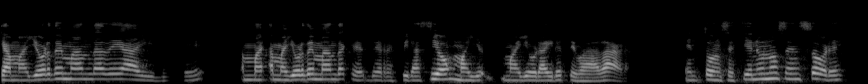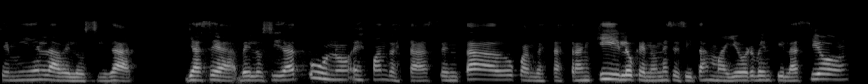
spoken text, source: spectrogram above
que a mayor demanda de aire, a mayor demanda de respiración, mayor, mayor aire te va a dar. Entonces, tiene unos sensores que miden la velocidad ya sea velocidad 1 es cuando estás sentado, cuando estás tranquilo, que no necesitas mayor ventilación.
